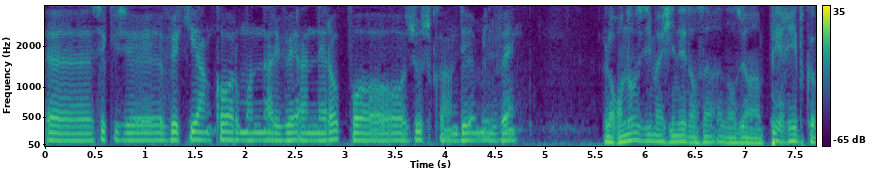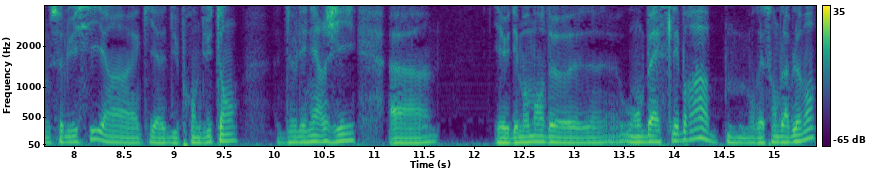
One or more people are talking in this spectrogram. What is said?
Euh, ce que j'ai vécu encore mon arrivée en Europe euh, jusqu'en 2020. Alors on ose imaginer dans un, dans un périple comme celui-ci, hein, qui a dû prendre du temps, de l'énergie, euh, il y a eu des moments où on baisse les bras, vraisemblablement.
